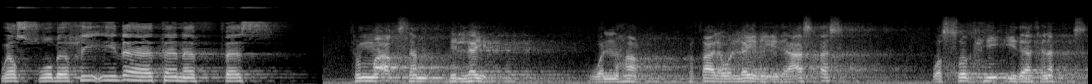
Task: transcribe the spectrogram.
والصبح إذا تنفس. ثم أقسم بالليل والنهار فقال والليل إذا عسعس والصبح إذا تنفس.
